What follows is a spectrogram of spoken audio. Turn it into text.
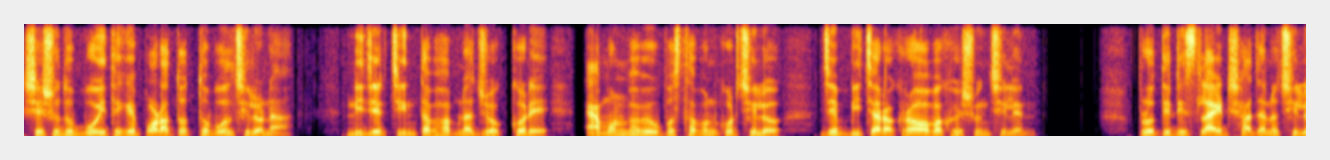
সে শুধু বই থেকে পড়া তথ্য বলছিল না নিজের চিন্তাভাবনা যোগ করে এমনভাবে উপস্থাপন করছিল যে বিচারকরাও অবাক হয়ে শুনছিলেন। প্রতিটি স্লাইড সাজানো ছিল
